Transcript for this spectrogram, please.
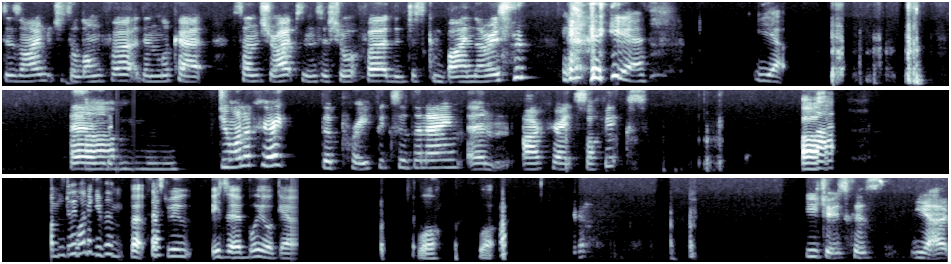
design, which is a long fur, and then look at sun stripes and it's a short fur, then just combine those. yeah yeah and um do you want to create the prefix of the name and I create suffix? Uh, um, do you want to give them? But first, we is it a boy or girl? Well, what? You choose because yeah, I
